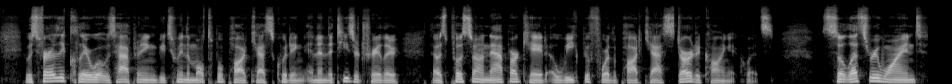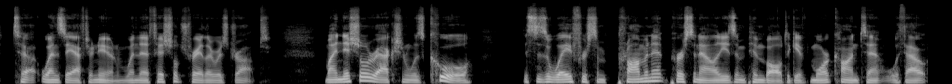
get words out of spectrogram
It was fairly clear what was happening between the multiple podcasts quitting and then the teaser trailer that was posted on Knapp Arcade a week before the podcast started calling it quits. So let's rewind to Wednesday afternoon when the official trailer was dropped. My initial reaction was cool. This is a way for some prominent personalities in pinball to give more content without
